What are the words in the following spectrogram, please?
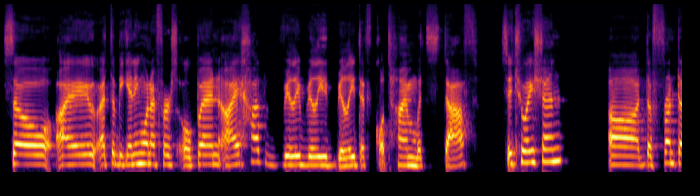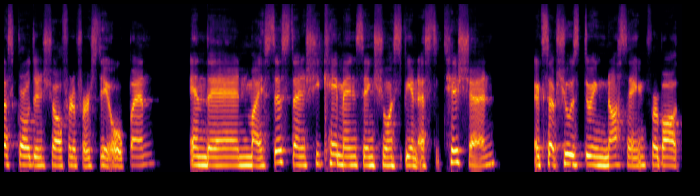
So I, at the beginning when I first opened, I had really, really, really difficult time with staff situation. Uh, the front desk girl didn't show up for the first day open. And then my assistant, she came in saying she wants to be an esthetician, except she was doing nothing for about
